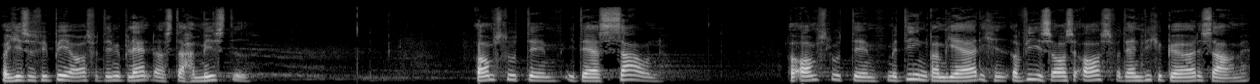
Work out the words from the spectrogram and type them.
Og Jesus, vi beder også for dem iblandt os, der har mistet. Omslut dem i deres savn, og omslut dem med din barmhjertighed, og vis også os, hvordan vi kan gøre det samme.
